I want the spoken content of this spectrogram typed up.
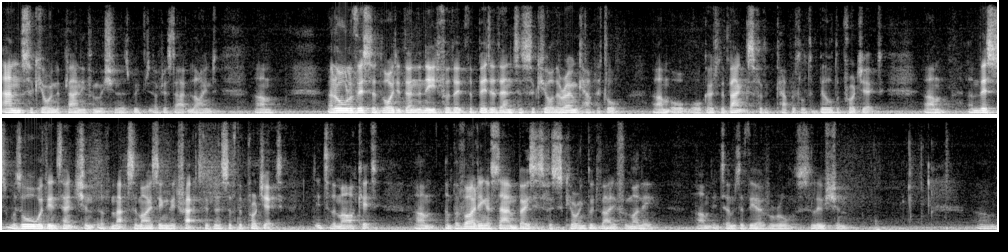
and securing the planning permission, as we've, I've just outlined. Um, and all of this avoided then the need for the, the bidder then to secure their own capital um, or, or go to the banks for the capital to build the project. Um, and this was all with the intention of maximising the attractiveness of the project into the market um, and providing a sound basis for securing good value for money um, in terms of the overall solution. Um,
